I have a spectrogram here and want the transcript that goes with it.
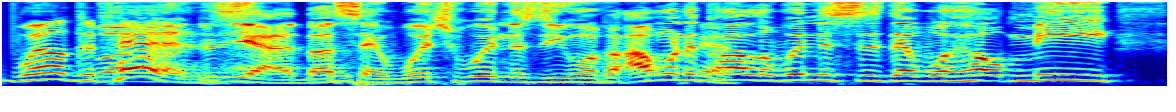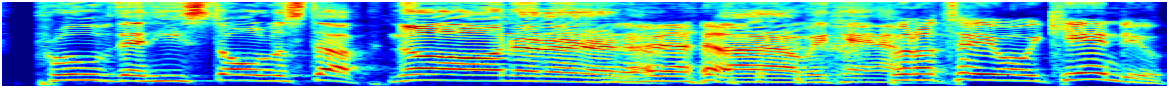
well, Well, depends. yeah, I was about to say, which witness do you want to call? I want to call the witnesses that will help me prove that he stole the stuff. No, no, no, no, no, no, no, no, we can't have But I'll that. tell you what we can do.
